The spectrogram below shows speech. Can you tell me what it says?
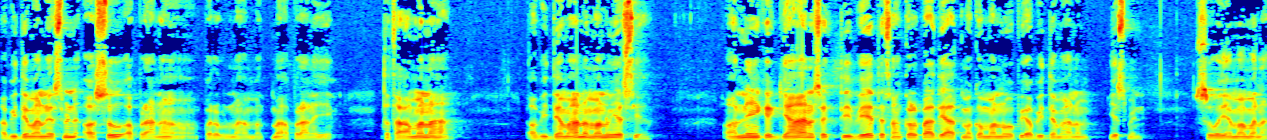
अविद्यमान अस्मिन असो अप्राण परमात्मा अप्राण ये तथा अमन अविद्यमान मनु यस्य अनेक ज्ञान शक्ति भेद संकल्पादि आत्मक मनोपि अविद्यमान यस्मिन। सोयम अमना।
